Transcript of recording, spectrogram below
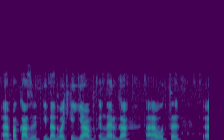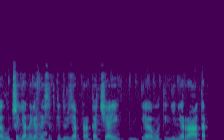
э, показывает. И да, давайте-ка я в энерго, э, вот э, лучше я, наверное, все-таки, друзья, прокачаю э, вот генератор.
